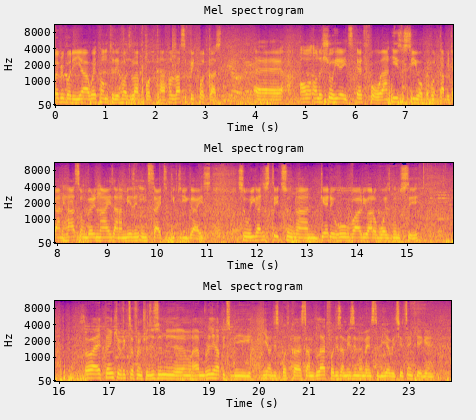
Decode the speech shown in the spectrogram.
everybody. Yeah, welcome to the Hustler Podcast, Hustler Secret Podcast. Uh, on, on the show here, it's F4, and he's the CEO of Effort Capital, and he has some very nice and amazing insights to give to you guys. So you guys stay tuned and get a whole value out of what he's going to say. All right, thank you, Victor, for introducing me. Um, I'm really happy to be here on this podcast. I'm glad for these amazing moments to be here with you. Thank you again.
